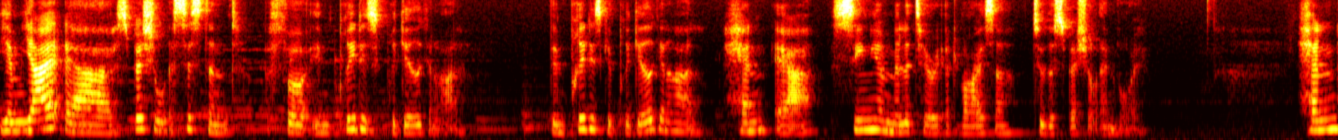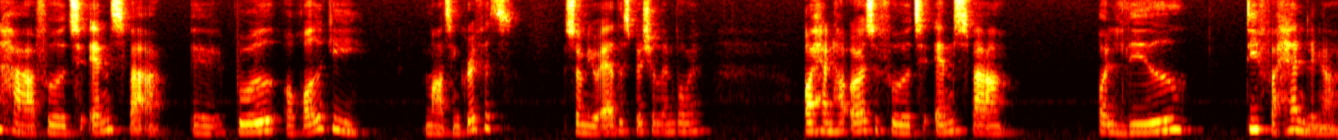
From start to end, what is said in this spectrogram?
Jamen, jeg er special assistant for en britisk brigadegeneral. Den britiske brigadegeneral, han er senior military advisor to the special envoy. Han har fået til ansvar øh, både at rådgive Martin Griffiths, som jo er The Special Envoy, og han har også fået til ansvar at lede de forhandlinger,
